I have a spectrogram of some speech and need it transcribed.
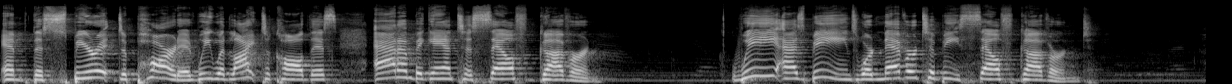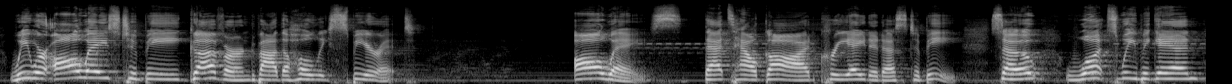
and the spirit departed. We would like to call this Adam began to self govern. We as beings were never to be self governed. We were always to be governed by the Holy Spirit. Always. That's how God created us to be. So once we began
